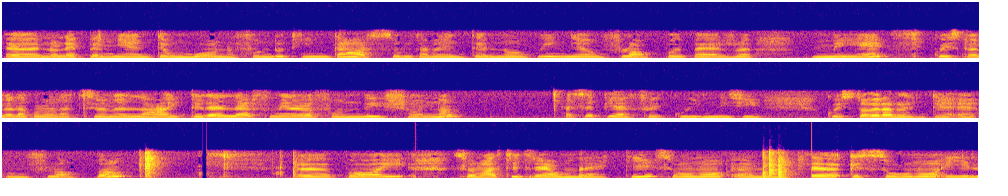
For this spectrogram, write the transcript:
eh, non è per niente un buon fondotinta assolutamente no. Quindi è un flop per me. Questo è nella colorazione light dell'Elf Mineral Foundation SPF 15 questo veramente è un flop. Eh, poi sono altri tre ombretti sono, um, eh, che sono il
